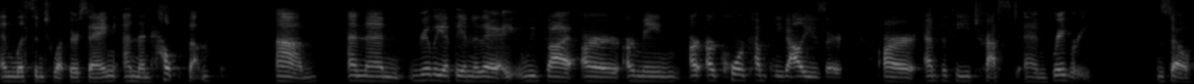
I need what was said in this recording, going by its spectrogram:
and listen to what they're saying and then help them? Um, and then really at the end of the day we've got our our main our, our core company values are are empathy, trust, and bravery. And so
